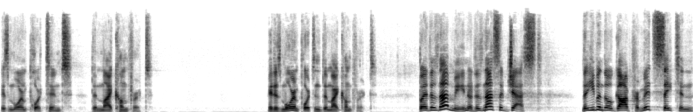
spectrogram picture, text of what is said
is more important than my comfort. It is more important than my comfort. But it does not mean, or does not suggest, that even though God permits Satan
